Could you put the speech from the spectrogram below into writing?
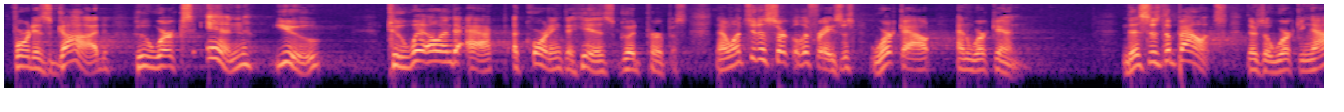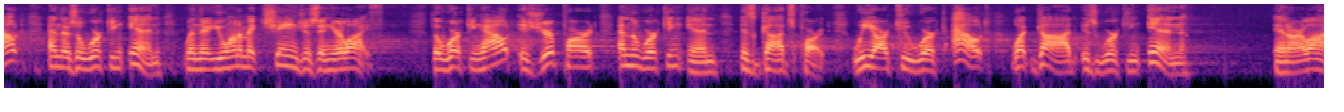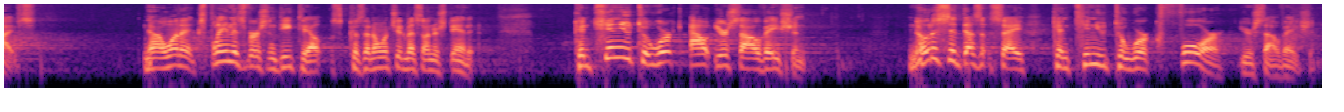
For it is God who works in you to will and to act according to his good purpose. Now, I want you to circle the phrases work out and work in. This is the balance. There's a working out and there's a working in when there, you want to make changes in your life. The working out is your part, and the working in is God's part. We are to work out what God is working in in our lives. Now, I want to explain this verse in detail because I don't want you to misunderstand it. Continue to work out your salvation. Notice it doesn't say continue to work for your salvation.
